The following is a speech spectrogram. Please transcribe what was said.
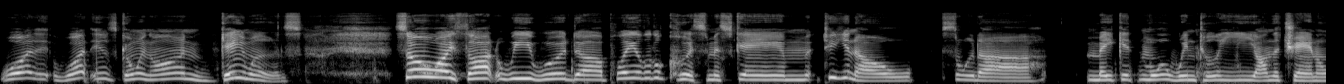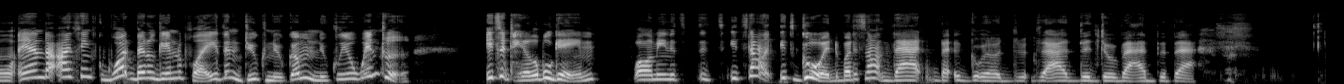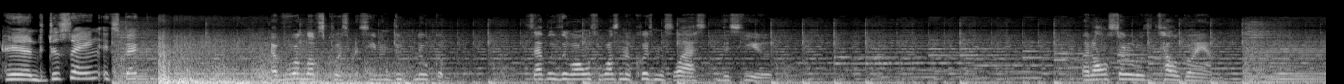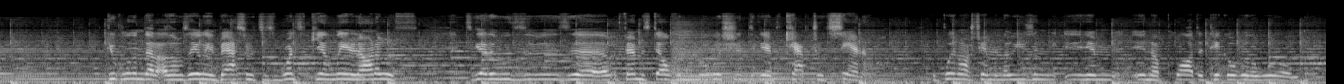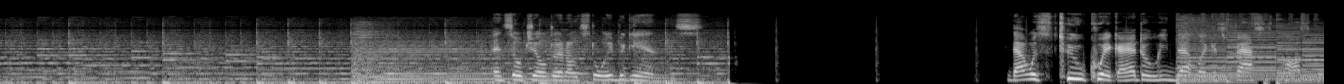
What what is going on, gamers? So I thought we would uh, play a little Christmas game to, you know, sort of make it more wintry on the channel. And I think what better game to play than Duke Nukem Nuclear Winter? It's a terrible game. Well, I mean, it's it's it's not it's good, but it's not that good. And just saying, expect Everyone loves Christmas, even Duke Nukem. Sadly, there almost wasn't a Christmas last this year. It all started with a telegram. Duke learned that those alien bastards is once again landing on Earth, together with his uh, famous Delvin militia to get captured Santa. They brainwashed him and they're using him in a plot to take over the world. And so, children, our story begins. That was too quick. I had to read that like as fast as possible.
